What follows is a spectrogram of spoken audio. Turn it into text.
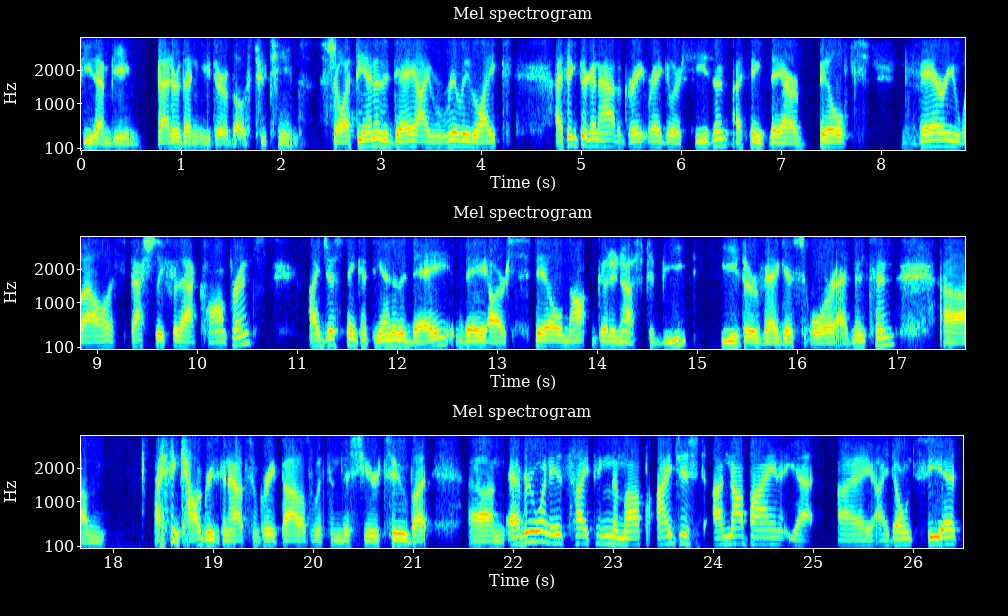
see them being better than either of those two teams. So at the end of the day, I really like. I think they're going to have a great regular season. I think they are built very well, especially for that conference. I just think at the end of the day, they are still not good enough to beat either Vegas or Edmonton. Um, I think Calgary's going to have some great battles with them this year too, but um, everyone is hyping them up. I just I'm not buying it yet. I, I don't see it,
